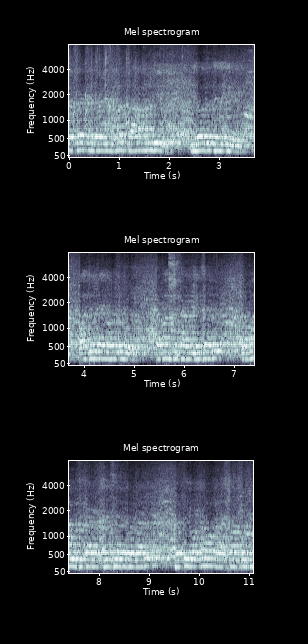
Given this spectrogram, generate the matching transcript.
సెక్రటరీ కానీ అందరూ చాలామంది ఈరోజు దీనికి బాధ్యులుగా ఈరోజు ప్రమాణ స్వీకారం చేశారు. ప్రమాణ స్వీకారం చేసేది కూడా ప్రతి ఒక్కరూ ఒక రెస్పాన్సిబిలిటీ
